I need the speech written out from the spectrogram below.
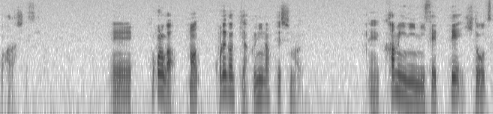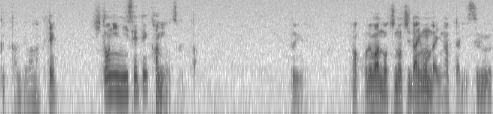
お話ですけど。えー、ところが、まあ、これが逆になってしまう。えー、神に似せて人を作ったんではなくて、人に似せて神を作った。という。まあ、これは後々大問題になったりする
